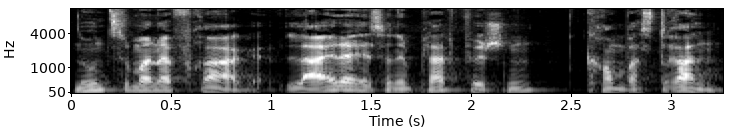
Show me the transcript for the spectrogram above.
Nun zu meiner Frage. Leider ist an den Plattfischen kaum was dran.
